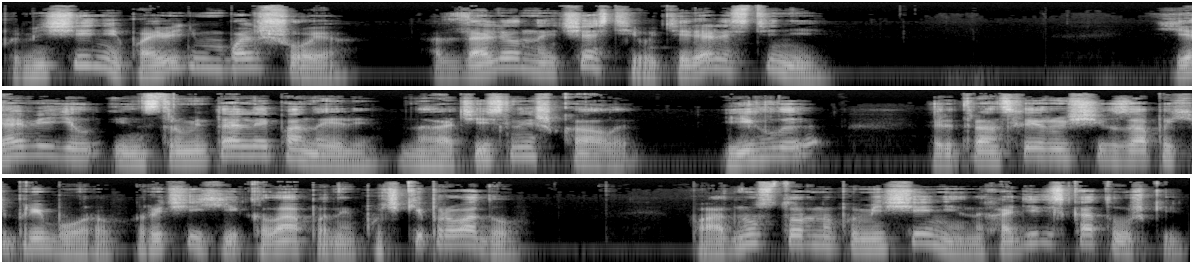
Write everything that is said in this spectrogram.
Помещение, по-видимому, большое. Отдаленные части его терялись в тени. Я видел инструментальные панели, многочисленные шкалы, иглы, ретранслирующих запахи приборов, рычаги, клапаны, пучки проводов. По одну сторону помещения находились катушки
